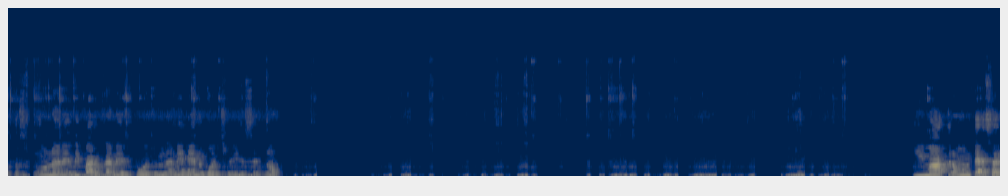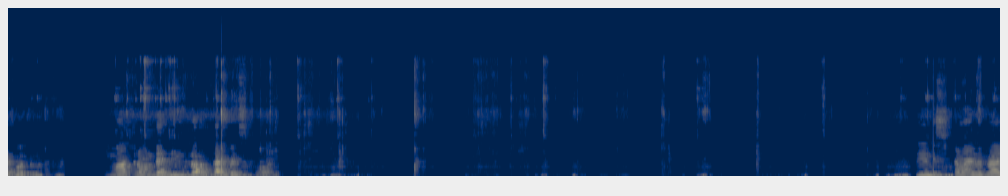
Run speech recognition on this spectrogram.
ఒక స్పూన్ అనేది బర్క్ అనేది పోతుందని నేను కొంచెం వేసాను. ఈ మాత్రం ఉంటే సరిపోతుందండి. ఈ మాత్రం ఉంటే దీంట్లో కలిపేసుకోవాలి. దీనికి ఇష్టమైన డ్రై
